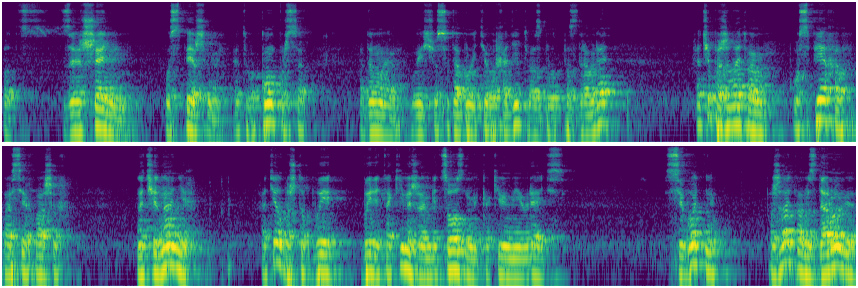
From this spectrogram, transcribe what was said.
вот с завершением успешно этого конкурса. Я думаю, вы еще сюда будете выходить, вас будут поздравлять. Хочу пожелать вам успехов во всех ваших начинаниях. Хотел бы, чтобы вы были такими же амбициозными, какими являетесь сегодня. Пожелать вам здоровья,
